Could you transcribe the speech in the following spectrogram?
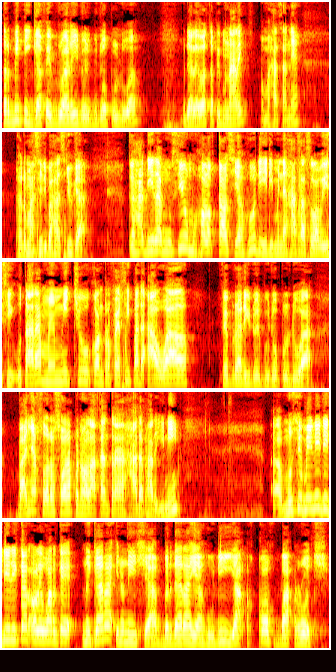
terbit 3 Februari 2022. Udah lewat tapi menarik pembahasannya. Karena masih dibahas juga. Kehadiran Museum Holocaust Yahudi di Minahasa, Sulawesi Utara memicu kontroversi pada awal Februari 2022. Banyak suara-suara penolakan terhadap hari ini. Uh, museum ini didirikan oleh warga negara Indonesia berdarah Yahudi Yakov Baruch.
